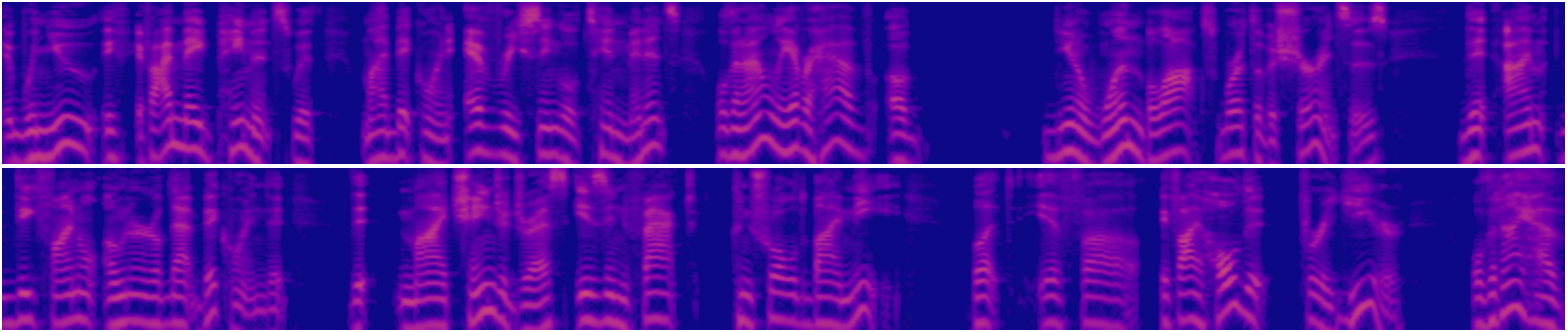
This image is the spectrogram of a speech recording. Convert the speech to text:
when you, if, if I made payments with my Bitcoin every single 10 minutes, well, then I only ever have a, you know, one block's worth of assurances that I'm the final owner of that Bitcoin, that, that my change address is in fact controlled by me. But if, uh, if I hold it for a year, well, then I have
